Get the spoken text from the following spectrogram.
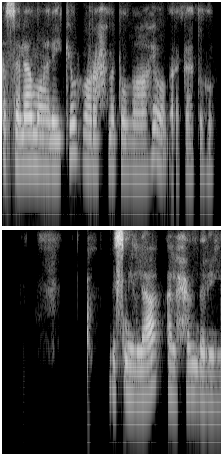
അസ്സലാമു അലൈക്കും വറഹമത്തല്ലാഹി വബർക്കാത്തുഹു ബിസ്മില്ല അൽഹമില്ല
